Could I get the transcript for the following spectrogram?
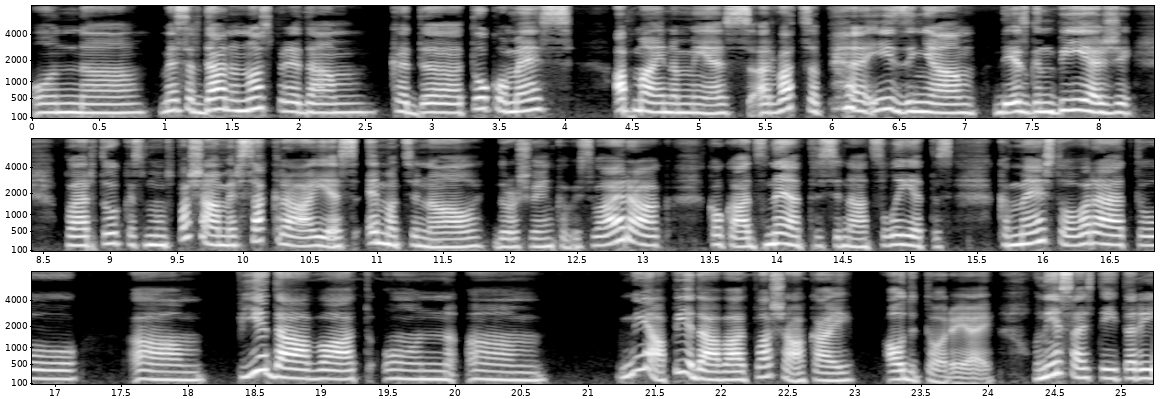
Un uh, mēs ar Dānu nospriedām, ka uh, to, ko mēs apmainamies ar WhatsApp īsiņām diezgan bieži par to, kas mums pašām ir sakrājies emocionāli, droši vien, ka visvairāk kaut kādas neatrisinātas lietas, ka mēs to varētu um, piedāvāt un um, nu jā, piedāvāt plašākai auditorijai un iesaistīt arī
